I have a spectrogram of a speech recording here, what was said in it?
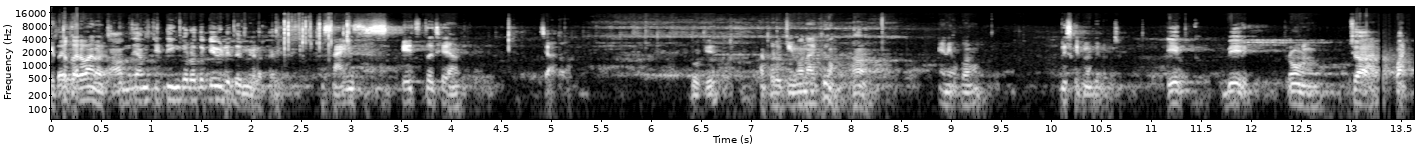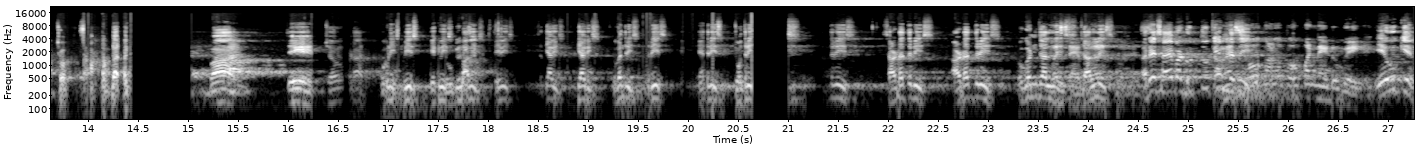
એ તો કરવાનું આમને આમ ચીટિંગ કરો તો કેવી રીતે મેળ સાયન્સ એ જ તો છે આમ ચાલો. ઓકે. આ થોડુંક ઈનો નાખ્યો. હા. એની ઉપર હું બિસ્કિટ મૂકી દઉં છું. એક બે ત્રણ ચાર પાંચ છ સાત બાર. તેર ચૌદ ઓગણીસ વીસ એકવીસ બાવીસ ત્રેવીસ. સત્યાવીસ અઠ્યાવીસ ઓગણત્રીસ ત્રીસ તેત્રીસ ચોત્રીસ ત્રીસ સાડત્રીસ આડત્રીસ ઓગણચાલીસ સાહેબ, ચાલીસ. બસ, બસ. અરે સાહેબ આ ડૂબતું કેમ નથી? તો પણ નહીં ડૂબે. એવું કેમ?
